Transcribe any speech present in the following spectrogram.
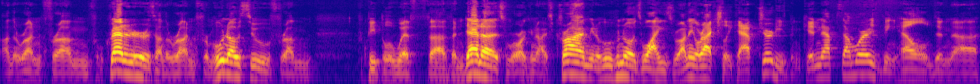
on the run from, from creditors, on the run from who knows who, from, from people with uh, vendettas, from organized crime. You know, who, who, knows why he's running or actually captured? He's been kidnapped somewhere. He's being held in, uh,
